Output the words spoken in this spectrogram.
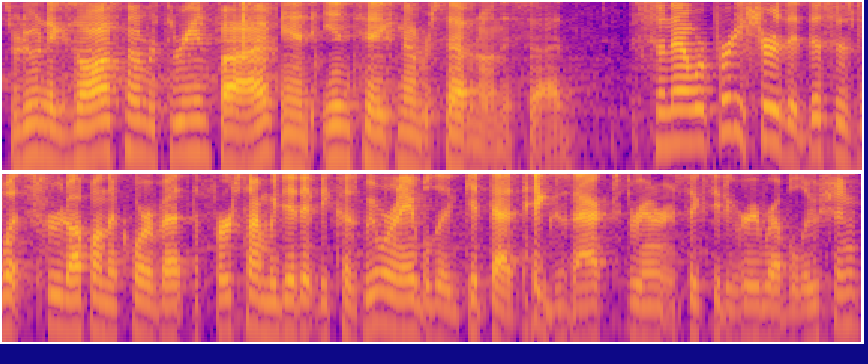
So we're doing exhaust number three and five, and intake number seven on this side. So now we're pretty sure that this is what screwed up on the Corvette the first time we did it because we weren't able to get that exact 360 degree revolution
